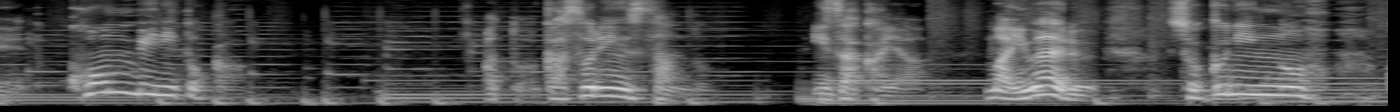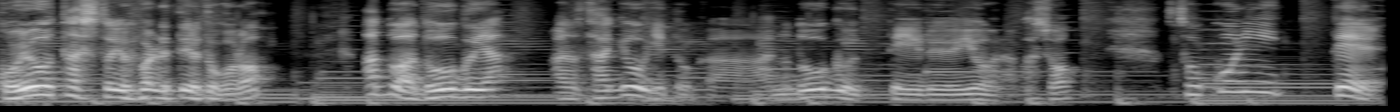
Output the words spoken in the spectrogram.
えーとコンビニとか、あとはガソリンスタンド、居酒屋、まあ、いわゆる職人の御用達と呼ばれているところ、あとは道具屋、あの作業着とかあの道具売っているような場所、そこに行って、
